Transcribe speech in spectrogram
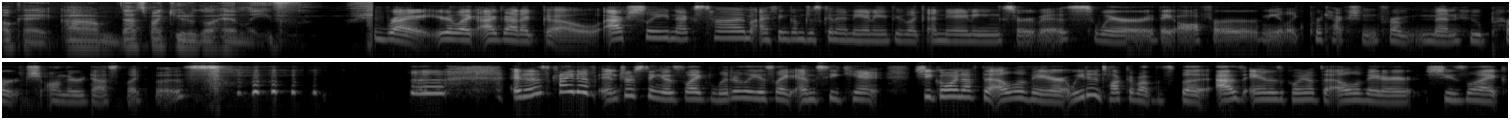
okay. Um, that's my cue to go ahead and leave. Right. You're like, I gotta go. Actually, next time, I think I'm just gonna nanny through like a nannying service where they offer me like protection from men who perch on their desk like this. it is kind of interesting. It's like literally, it's like MC can't. She going up the elevator. We didn't talk about this, but as Anna's going up the elevator, she's like,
